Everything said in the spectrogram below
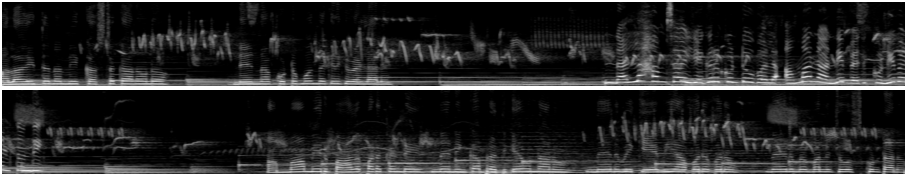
అలా అయితే నన్ను ఈ కష్టకాలంలో నేను నా కుటుంబం దగ్గరికి వెళ్ళాలి. నల్ల హంస ఎగురుకుంటూ వాళ్ళ అమ్మా నాన్ని వెతుక్కుని వెళ్తుంది. అమ్మా మీరు బాధపడకండి. నేను ఇంకా బ్రతికే ఉన్నాను. నేను మీకేమీ అవ్వనివ్వను. నేను మిమ్మల్ని చూసుకుంటాను.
